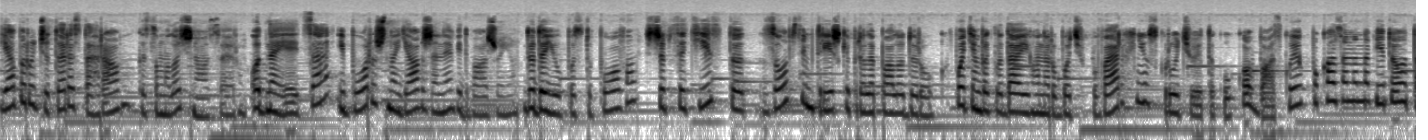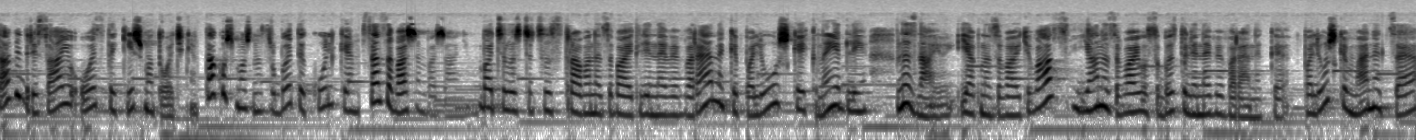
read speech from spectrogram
я беру 400 грам кисломолочного сиру. Одне яйце і борошно я вже не відважую. Додаю поступово, щоб це тісто зовсім трішки прилипало до рук. Потім викладаю його на робочу поверхню, скручую таку ковбаску, як показано на відео, та відрізаю ось такі шматочки. Також можна зробити кульки, все за вашим бажанням. Бачила, що цю страву називають ліниві вареники, палюшки, книдлі. Не знаю, як називають вас. Я називаю особисто ліниві вареники. Палюшки в мене це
